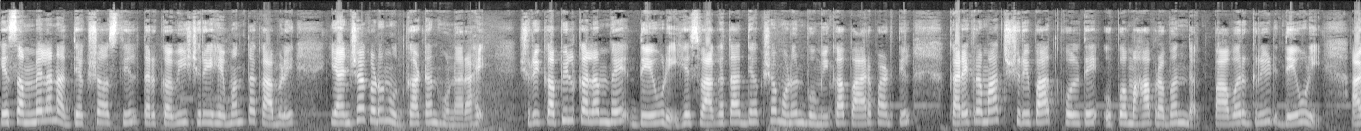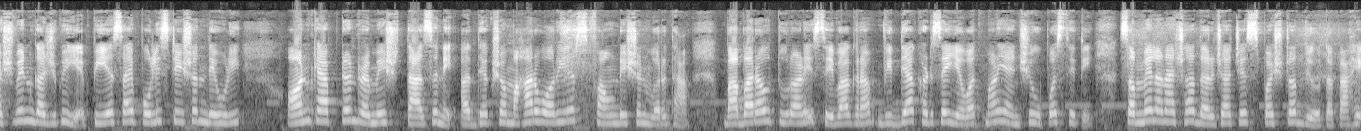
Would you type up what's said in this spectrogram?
हे संमेलन अध्यक्ष असतील तर कवी श्री हेमंत कांबळे यांच्याकडून उद्घाटन होणार आहे. श्री कपिल कलंभे देवडी हे स्वागताध्यक्ष म्हणून भूमिका पार पाडतील. कार्यक्रमात श्रीपाद कोलते उपमहाप्रबंधक power grid Deoli Ashwin P S I police station Deoli. On captain Ramesh Tajne अध्यक्ष महार वॉरियर्स फाउंडेशन वर्धा. बाबाराव तुराळे सेवाग्राम विद्या खडसे यवतमाळ यांची उपस्थिती संमेलनाच्या दर्जाचे स्पष्ट द्योतक आहे.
